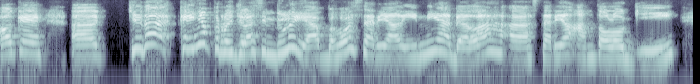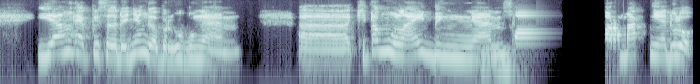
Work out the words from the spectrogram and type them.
Oke, uh, kita kayaknya perlu jelasin dulu ya bahwa serial ini adalah uh, serial antologi yang episodenya nggak berhubungan. Uh, kita mulai dengan Hmm. formatnya dulu.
